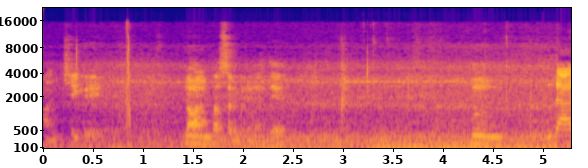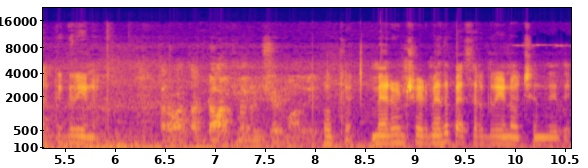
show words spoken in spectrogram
మంచి గ్రీన్ డార్క్ పర్సన్ గ్రీన్ ఇది డార్క్ గ్రీన్ తర్వాత డార్క్ మెరూన్ షేడ్ మాది. ఓకే. మెరూన్ షేడ్ మీద పెసర్ గ్రీన్ వచ్చింది ఇది.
